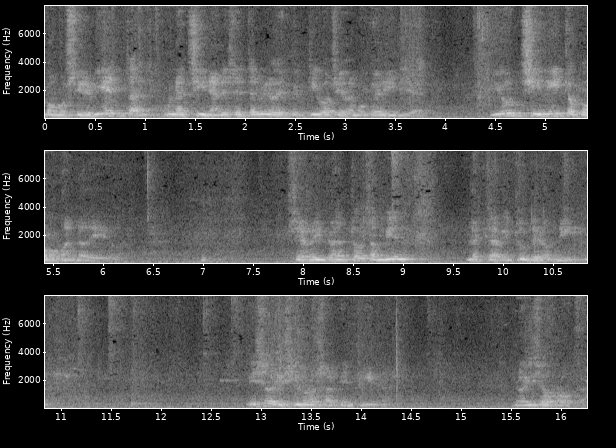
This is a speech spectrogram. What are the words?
como sirvienta, una china, en ese término despectivo hacia la mujer india, y un chinito como mandadero. Se reimplantó también la esclavitud de los niños. Eso lo hicimos los argentinos, lo hizo Roca.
